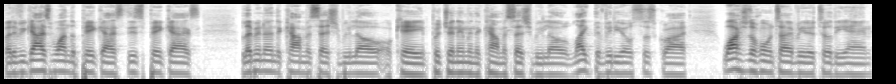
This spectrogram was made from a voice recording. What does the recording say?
But if you guys want the pickaxe, this pickaxe, let me know in the comment section below, okay? Put your name in the comment section below. Like the video, subscribe, watch the whole entire video till the end,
